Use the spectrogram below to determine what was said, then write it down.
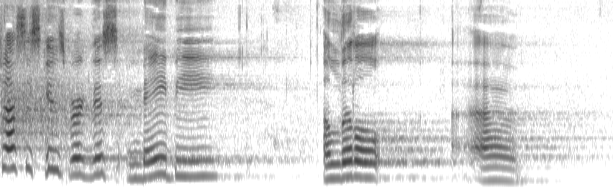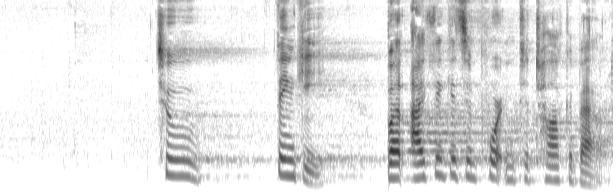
Justice Ginsburg, this may be a little uh, too thinky, but I think it's important to talk about.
